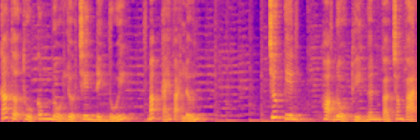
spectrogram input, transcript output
Các thợ thủ công nổi lửa trên đỉnh núi, bắt cái vại lớn. Trước tiên, họ đổ thủy ngân vào trong vại,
